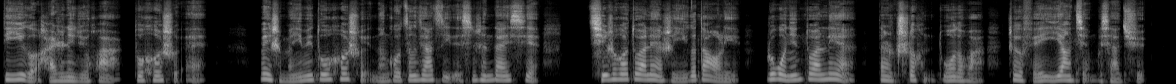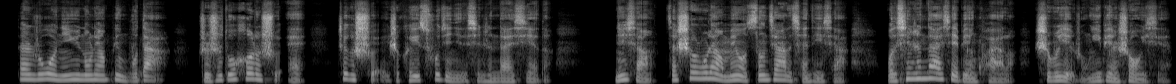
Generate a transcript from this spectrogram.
第一个还是那句话，多喝水。为什么？因为多喝水能够增加自己的新陈代谢，其实和锻炼是一个道理。如果您锻炼，但是吃了很多的话，这个肥一样减不下去。但如果您运动量并不大，只是多喝了水，这个水是可以促进你的新陈代谢的。你想在摄入量没有增加的前提下，我的新陈代谢变快了，是不是也容易变瘦一些？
